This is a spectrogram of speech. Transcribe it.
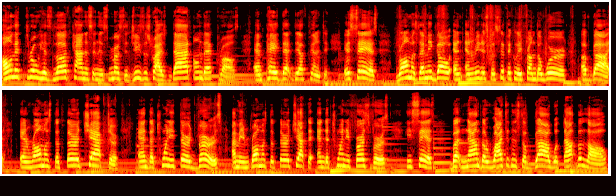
only through his love, kindness, and his mercy, Jesus Christ died on that cross and paid that death penalty. It says, Romans, let me go and, and read it specifically from the Word of God. In Romans, the third chapter and the 23rd verse, I mean, Romans, the third chapter and the 21st verse, he says, But now the righteousness of God without the law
